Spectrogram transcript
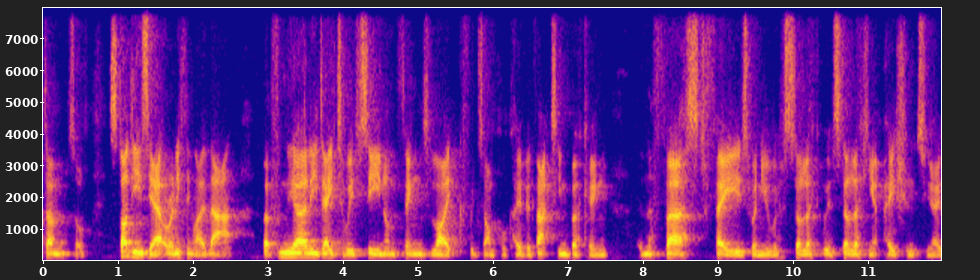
done sort of studies yet or anything like that. But from the early data we've seen on things like, for example, COVID vaccine booking, in the first phase when you were still look, we were still looking at patients, you know,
